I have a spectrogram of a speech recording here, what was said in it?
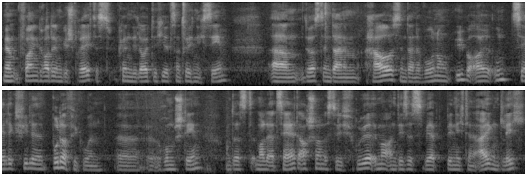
Wir haben vorhin gerade im Gespräch, das können die Leute hier jetzt natürlich nicht sehen, ähm, du hast in deinem Haus, in deiner Wohnung überall unzählig viele Buddha-Figuren äh, rumstehen. Und du hast mal erzählt auch schon, dass du dich früher immer an dieses Wer bin ich denn eigentlich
